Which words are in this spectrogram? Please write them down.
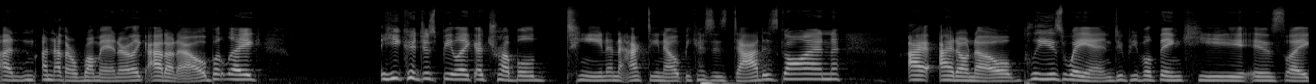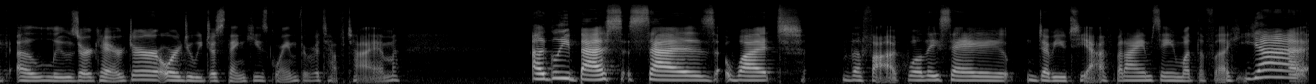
an- another woman, or like, I don't know. But like, he could just be like a troubled teen and acting out because his dad is gone. I I don't know. Please weigh in. Do people think he is like a loser character or do we just think he's going through a tough time? Ugly Bess says what the fuck? Well, they say WTF, but I am saying what the fuck. Yeah,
